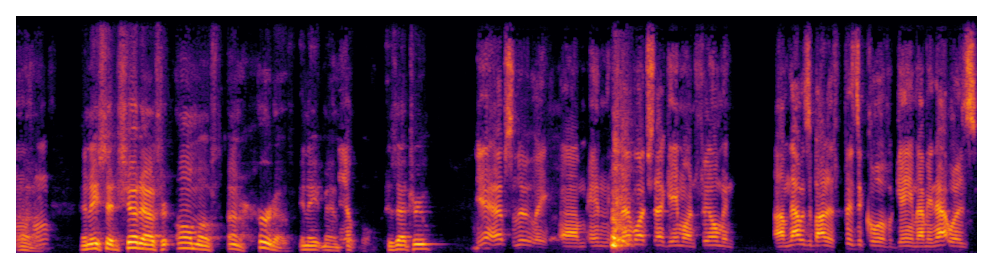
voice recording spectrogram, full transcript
Mm-hmm. Uh, and they said shutouts are almost unheard of in eight man yep. football. Is that true? Yeah, absolutely. Um, and, and, I watched that game on film, and um, that was about as physical of a game. I mean, that was,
